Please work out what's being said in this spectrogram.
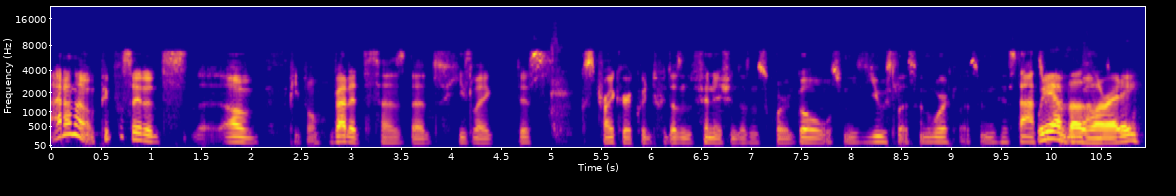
I don't know. People say that. Uh, people. Reddit says that he's like this striker who who doesn't finish and doesn't score goals, and he's useless and worthless, and his stats. We have those bad. already.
